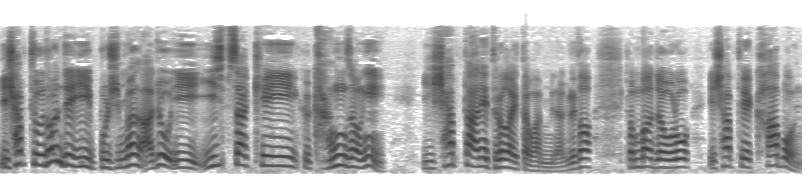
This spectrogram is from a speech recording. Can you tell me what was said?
이 샤프트도 이제 이 보시면 아주 이 24K 그 강성이 이 샤프트 안에 들어가 있다고 합니다. 그래서 전반적으로 이 샤프트의 카본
